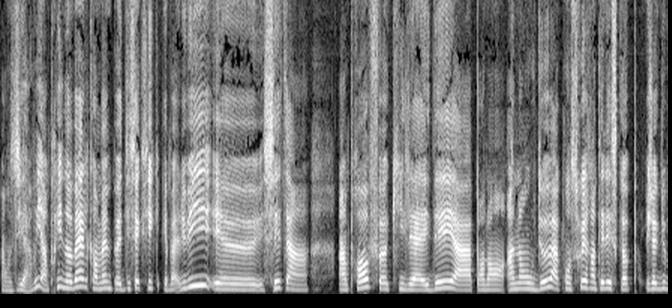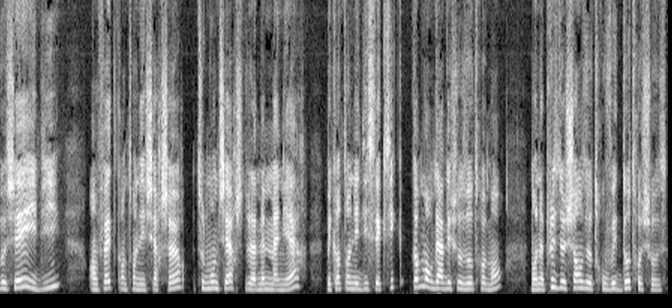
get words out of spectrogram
On se dit ah oui un prix Nobel quand même peut être dyslexique. Et ben lui c'est un un prof qui l'a aidé à, pendant un an ou deux à construire un télescope. Jacques Dubochet, il dit, en fait, quand on est chercheur, tout le monde cherche de la même manière, mais quand on est dyslexique, comme on regarde les choses autrement, ben, on a plus de chances de trouver d'autres choses.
